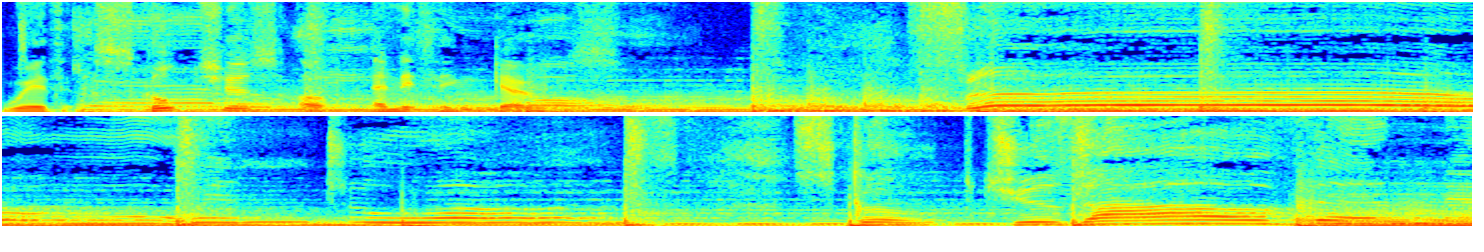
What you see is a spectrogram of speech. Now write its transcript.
with Sculptures of Anything Goes. flowing towards sculptures of anything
